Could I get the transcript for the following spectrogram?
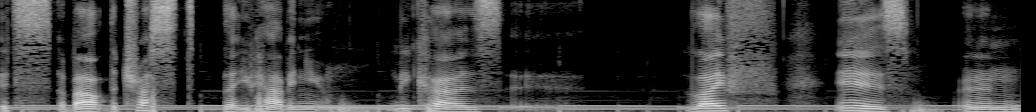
it's about the trust that you have in you, because life is an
